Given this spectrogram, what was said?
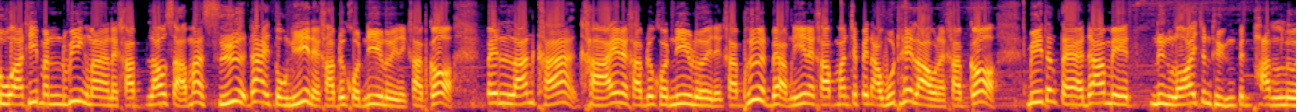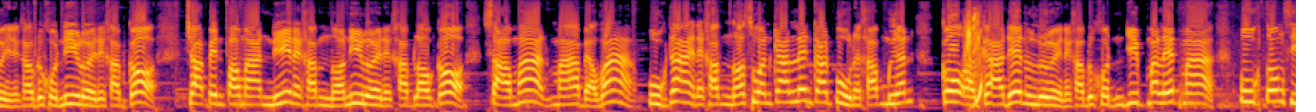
ตัวที่มันวิ่งมานะครับเราสามารถซื้อได้ตรงนี้นะครับทุกคนนี่เลยนะครับก็เป็นร้านค้าขายนะครับทุกคนนี่เลยนะครับพืชแบบนี้นะครับมันจะเป็นอาวุธให้เรานะครับก็มีตั้งแต่ดาเมจ100 จนถึงเป็นพันเลยนะครับทุกคนนี่เลยนะครับก็จะเป็นประมาณนี้นะครับเนาะนี่เลยนะครับเราก็สามารถมาแบบว่าปลูกได้นะครับเนาะส่วนการเล่นการปลูกนะครับเหมือนโกอการ์เด้นเลยนะครับทุกคนหยิบเมล็ดมาปลูกตรงสี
